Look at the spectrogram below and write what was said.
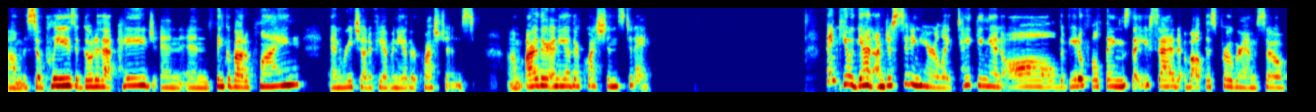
Um, so please go to that page and, and think about applying and reach out if you have any other questions. Um, are there any other questions today? Thank you again. I'm just sitting here like taking in all the beautiful things that you said about this program. So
